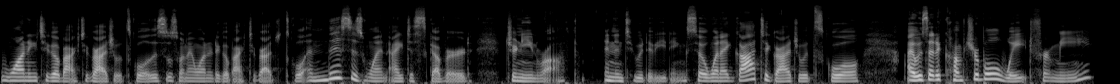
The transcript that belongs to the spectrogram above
wanting to go back to graduate school. This was when I wanted to go back to graduate school. And this is when I discovered Geneen Roth. and intuitive eating. So when I got to graduate school, I was at a comfortable weight for me,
